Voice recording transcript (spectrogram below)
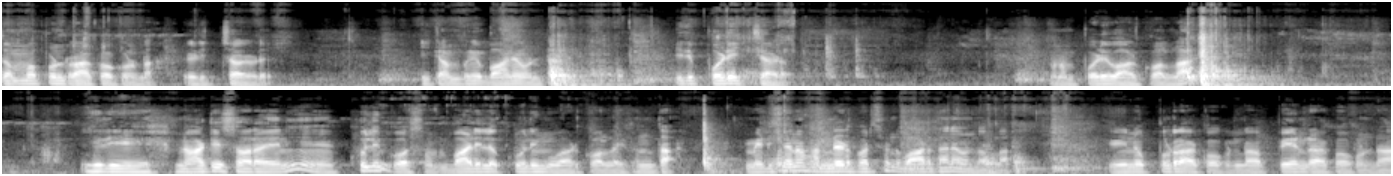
దమ్మపుండు రాకోకుండా వీడు ఇచ్చాడు ఈ కంపెనీ బాగానే ఉంటుంది. ఇది పొడి ఇచ్చాడు. మనం పొడి వాడుకోవాలా ఇది నాటి సోరాయ్ అని కూలింగ్ కోసం బాడీలో కూలింగ్ వాడుకోవాలి ఇదంతా. మెడిసిన్ హండ్రెడ్ పర్సెంట్ వాడుతూనే ఉండాలి ఈ నొప్పులు రాకోకుండా పెయిన్ రాకోకుండా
